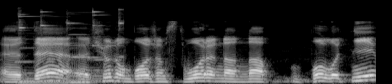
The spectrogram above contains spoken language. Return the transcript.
е, де е, чудом Божим створена на полотні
